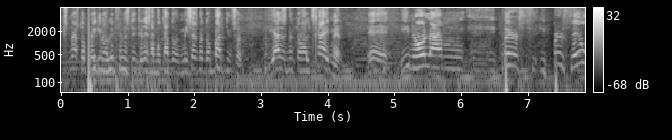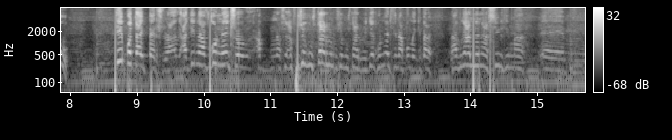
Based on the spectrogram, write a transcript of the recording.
ξυπνά το πρωί και να βλέπεις όλες τις κρυέ από κάτω. Μισές με τον Πάρκινσον. Οι άλλες με το Αλτσχάιμερ. Ε, είναι όλα μ, υπέρ, υπέρ Θεού. Τίποτα υπέρ σου. Α- Αντί να βγουν έξω, α- να σε- αφού σε γουστάρουν, που σε γουστάρουν και έχουν έρθει να πούμε εκεί πέρα, να βγάλουν ένα σύνθημα. Ε, μ,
